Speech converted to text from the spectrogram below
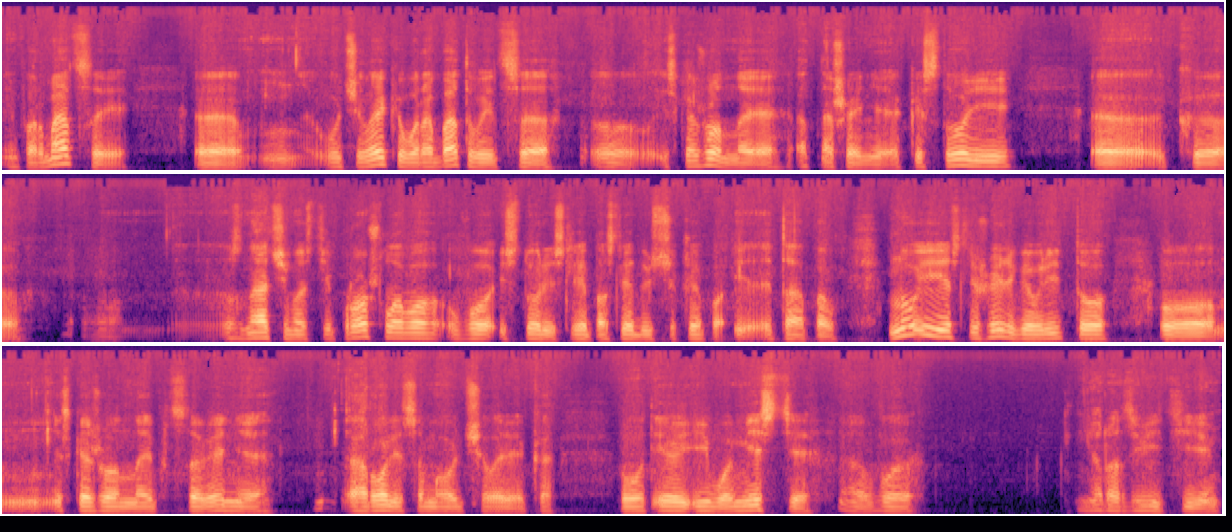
информации, э, у человека вырабатывается э, искаженное отношение к истории, э, к значимости прошлого в истории след- последующих этапов. Ну и если шире говорить, то искаженное представление о роли самого человека вот, и его месте в развитии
